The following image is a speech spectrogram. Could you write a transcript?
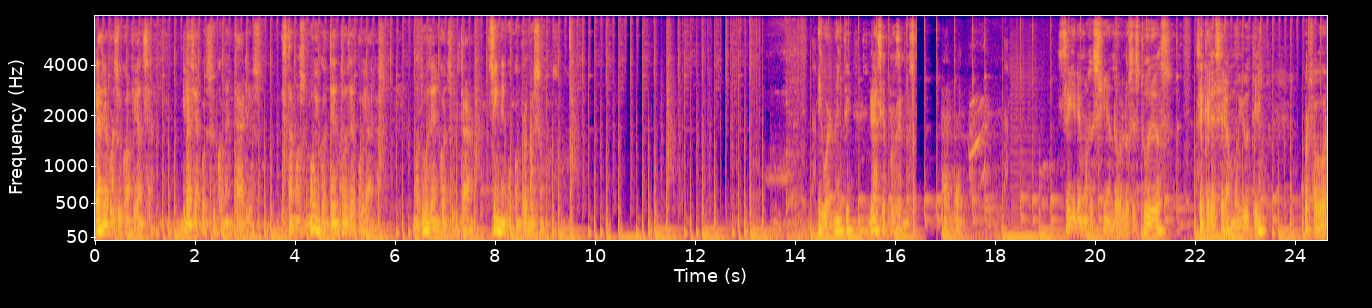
Gracias por su confianza. Gracias por sus comentarios. Estamos muy contentos de apoyarlos. No duden en consultar sin ningún compromiso. Igualmente, gracias por vernos. Seguiremos haciendo los estudios Sé que les será muy útil. Por favor,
